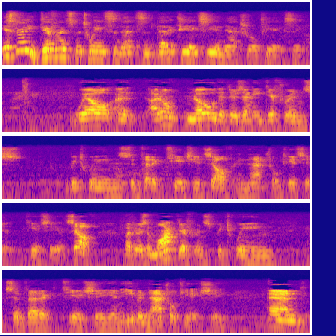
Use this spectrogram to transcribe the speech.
Is there any difference between synthetic THC and natural THC? Well, I, I don't know that there's any difference between synthetic THC itself and natural THC, THC itself, but there's a marked difference between synthetic THC and even natural THC, and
